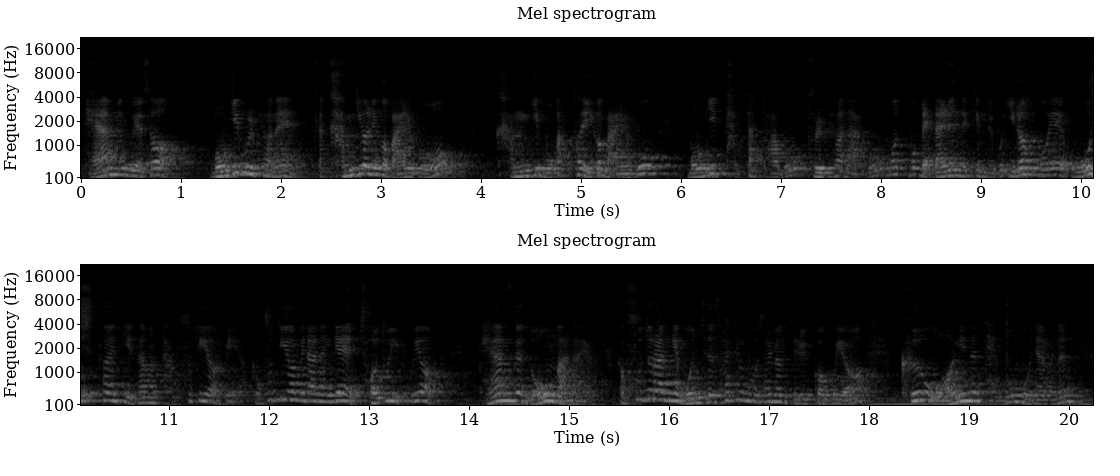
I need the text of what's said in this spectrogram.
대한민국에서 목이 불편해. 그러니까 감기 걸린 거 말고 감기 목 아파요 이거 말고 목이 답답하고 불편하고 뭐, 뭐 매달리는 느낌 들고 이런 거에 50% 이상은 다 후두염이에요. 그 후두염이라는 게 저도 있고요. 대한민국에 너무 많아요. 그러니까 후두라는 게 뭔지는 사진 보고 설명드릴 거고요. 그 원인은 대부분 뭐냐면은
